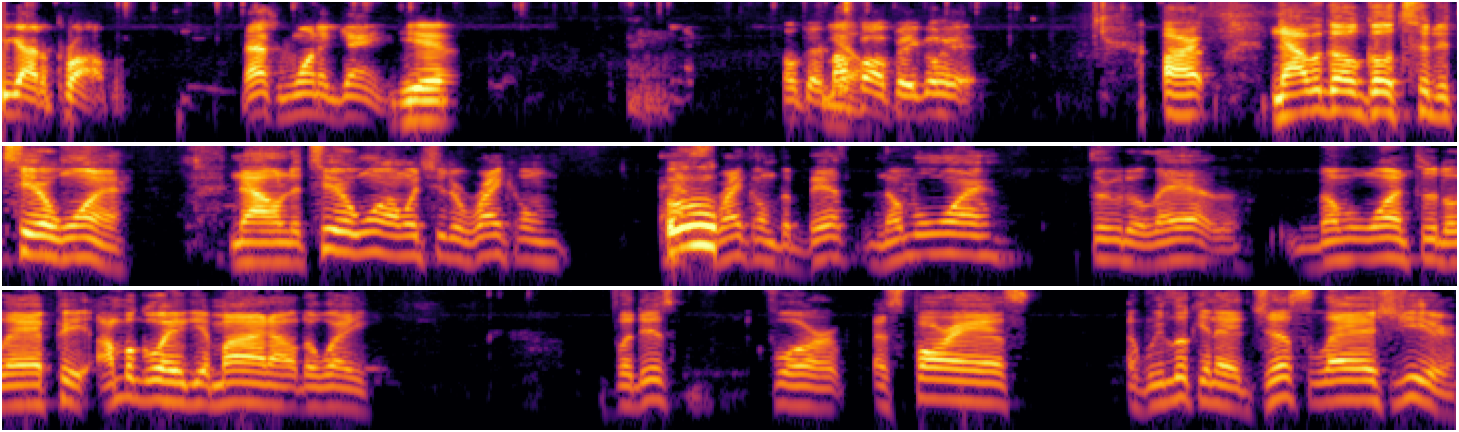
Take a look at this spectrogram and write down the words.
you got a problem. That's one a game. Yeah. Okay, my Yeah. fault. Faye, go ahead. All right, now we're gonna go to the tier one. Now on the tier one, I want you to rank them, Ooh. rank them the best number one through the last number one through the last pick. I'm gonna go ahead and get mine out of the way. For this, for as far as if we're looking at just last year,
